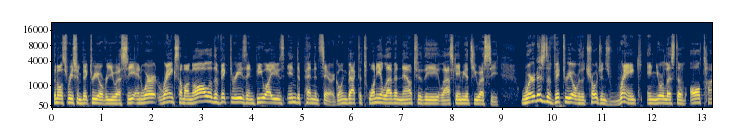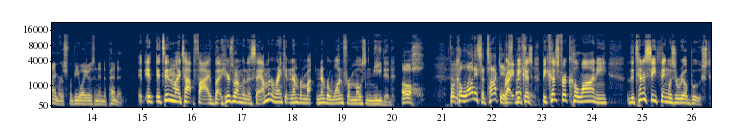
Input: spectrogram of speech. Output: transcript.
the most recent victory over USC and where it ranks among all of the victories in BYU's independence era, going back to 2011, now to the last game against USC. Where does the victory over the Trojans rank in your list of all timers for BYU as an independent? It, it, it's in my top five, but here's what I'm going to say: I'm going to rank it number number one for most needed. Oh, for hmm. Kalani Sitake, right because because for Kalani the Tennessee thing was a real boost.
